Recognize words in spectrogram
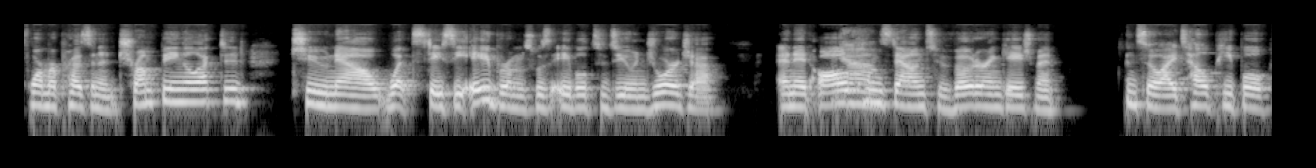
former President Trump being elected to now what Stacey Abrams was able to do in Georgia. And it all yeah. comes down to voter engagement. And so I tell people,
